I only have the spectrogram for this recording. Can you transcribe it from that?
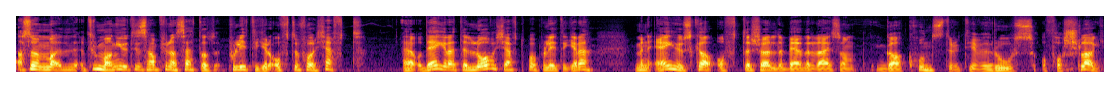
altså, Jeg tror mange ute i samfunnet har sett at politikere ofte får kjeft. Og det er greit, det er lov å kjefte på politikere. Men jeg husker ofte sjøl det bedre de som ga konstruktive ros og forslag,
